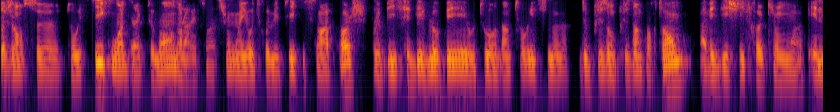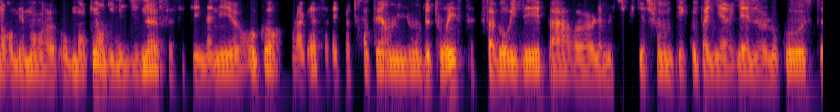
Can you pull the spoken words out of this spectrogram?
agences euh, touristiques ou indirectement dans la restauration et autres métiers qui s'en rapprochent. Le pays s'est développé autour d'un tourisme de plus en plus important avec des chiffres qui ont euh, énormément euh, augmenté. En 2019, c'était une année record pour la Grèce avec 31 millions de touristes favorisés par la multiplication des compagnies aériennes low cost,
